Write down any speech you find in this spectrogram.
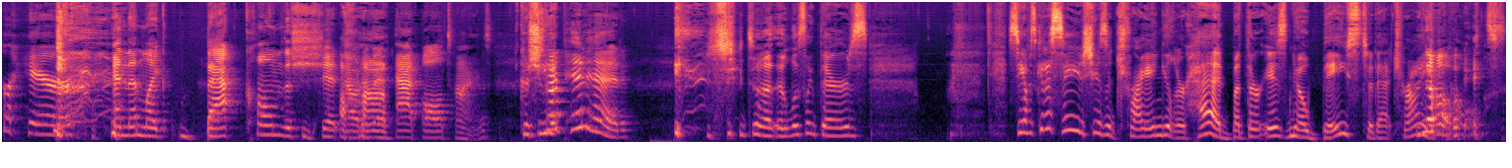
her hair and then like back comb the shit out Uh-huh. of it at all times. Because She's she got a pinhead. she does. It looks like there's. See, I was gonna say she has a triangular head, but there is no base to that triangle. No, it's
